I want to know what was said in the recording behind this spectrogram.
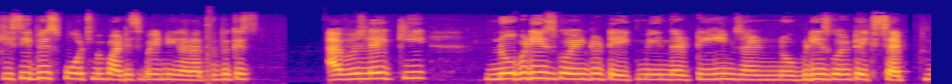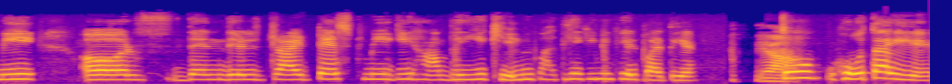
किसी भी स्पोर्ट्स में पार्टिसिपेट नहीं करा था बिकॉज़ आई वॉज़ लाइक कि nobody is going to take me in their teams and nobody is going to accept me और then they will try test me कि हाँ भाई ये खेल भी पाती है कि नहीं खेल पाती है। Yeah तो होता ही है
